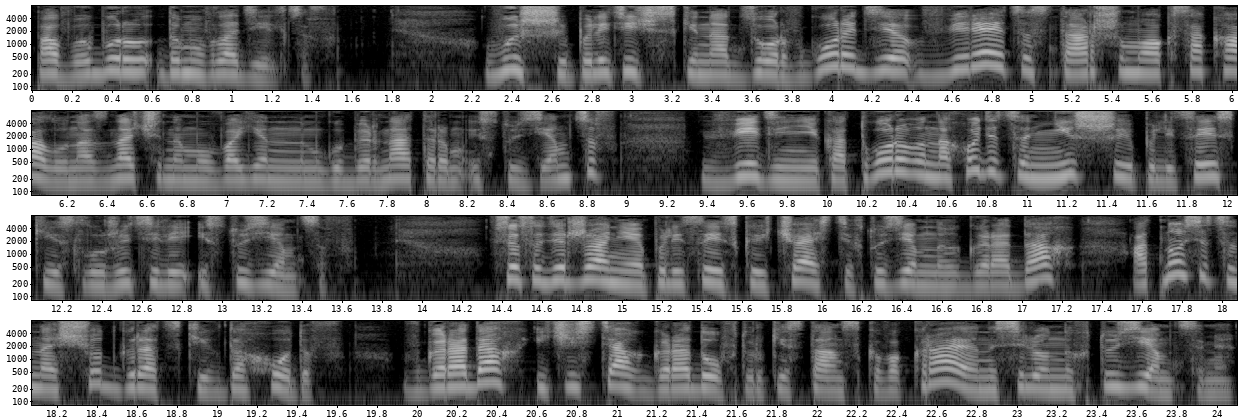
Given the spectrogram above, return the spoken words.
по выбору домовладельцев. Высший политический надзор в городе вверяется старшему аксакалу, назначенному военным губернатором из туземцев, в ведении которого находятся низшие полицейские служители из туземцев – все содержание полицейской части в туземных городах относится на счет городских доходов. В городах и частях городов Туркестанского края, населенных туземцами,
